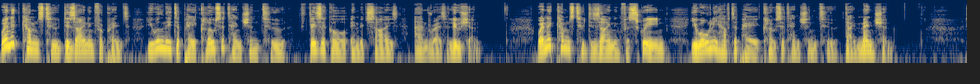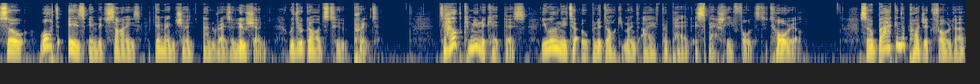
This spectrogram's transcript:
When it comes to designing for print, you will need to pay close attention to physical image size and resolution. When it comes to designing for screen, you only have to pay close attention to dimension. So what is image size, dimension and resolution with regards to print? To help communicate this, you will need to open a document I have prepared especially for this tutorial. So back in the project folder,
